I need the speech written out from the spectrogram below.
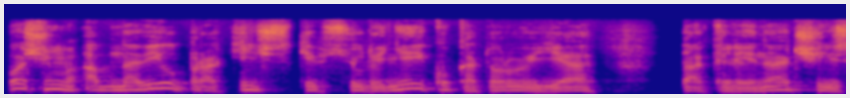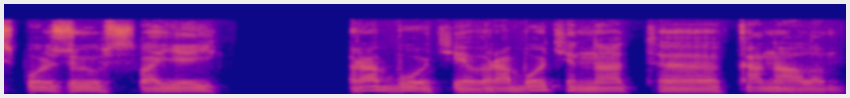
В общем, обновил практически всю линейку, которую я так или иначе использую в своей работе, в работе над э, каналом.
